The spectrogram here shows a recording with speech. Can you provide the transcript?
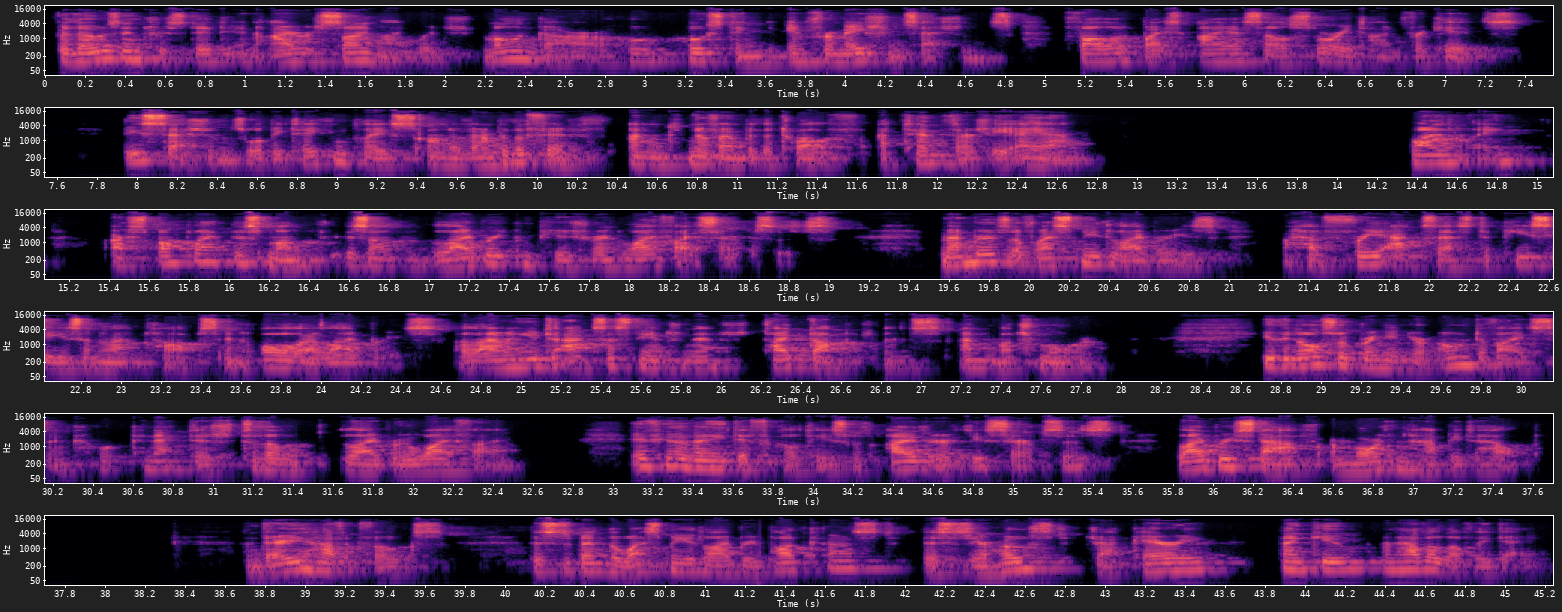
For those interested in Irish Sign Language, Mullingar are ho hosting information sessions, followed by ISL Storytime for Kids. These sessions will be taking place on November the 5th and November the 12th at 10.30 a.m. Finally, our spotlight this month is on library computer and Wi-Fi services. Members of Westmeath Libraries have free access to PCs and laptops in all our libraries, allowing you to access the internet, type documents, and much more. You can also bring in your own device and co- connect it to the library Wi-Fi. If you have any difficulties with either of these services, library staff are more than happy to help. And there you have it, folks. This has been the Westmeath Library Podcast. This is your host, Jack Carey. Thank you and have a lovely day.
